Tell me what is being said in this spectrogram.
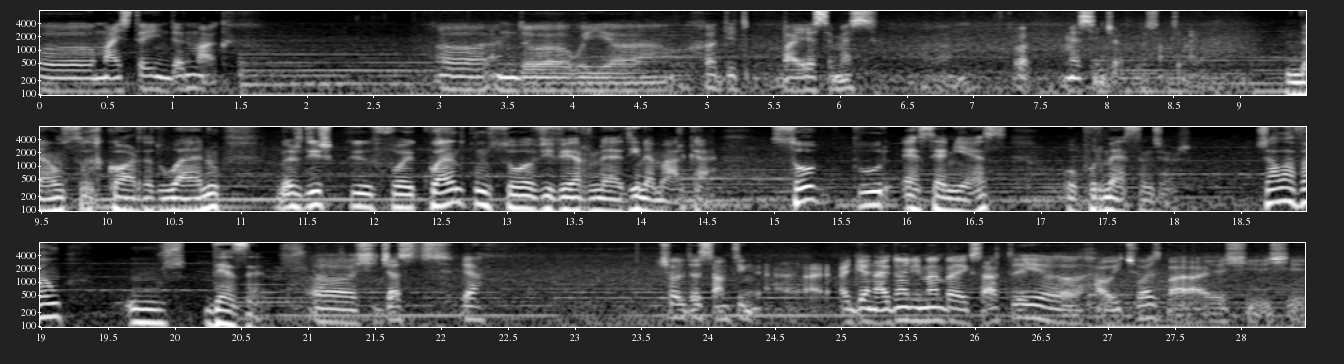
uh, my stay in Denmark, uh, and uh, we uh, heard it by SMS. Messenger or something like that. Não se recorda do ano, mas diz que foi quando começou a viver na Dinamarca. Soube por SMS ou por Messenger. Já lá vão uns 10 anos. Uh, she just, yeah, told us something. Again, I don't remember exactly uh, how it was, but she she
